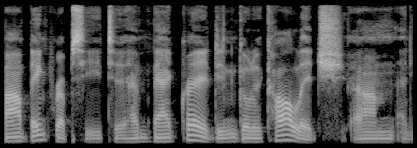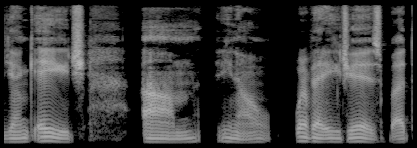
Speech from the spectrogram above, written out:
file bankruptcy to have bad credit, didn't go to college um, at a young age, um, you know, whatever that age is. But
